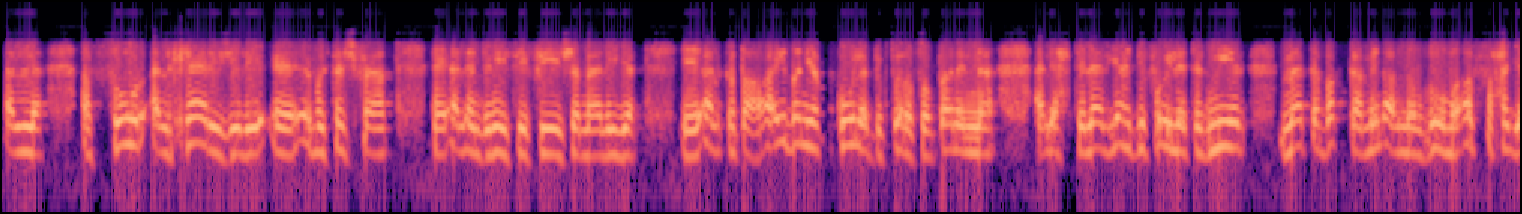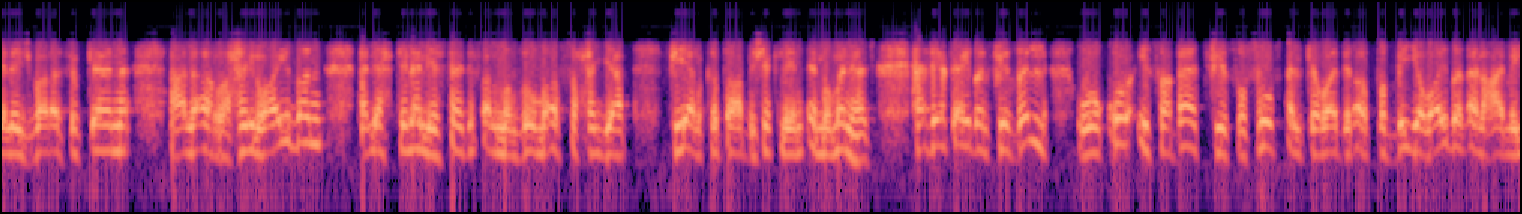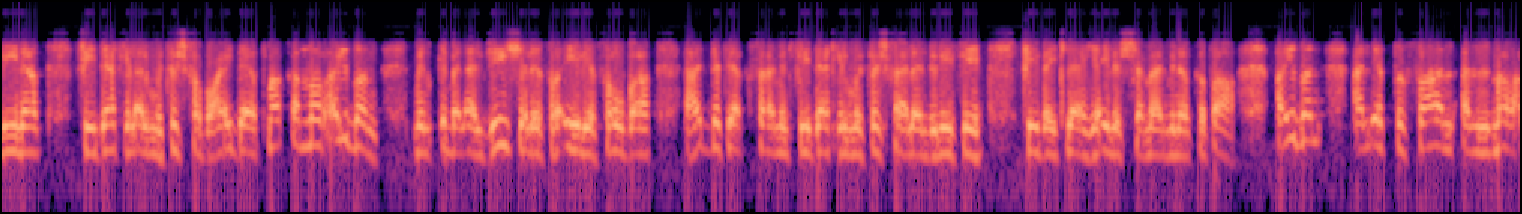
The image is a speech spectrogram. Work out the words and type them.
السور الخارجي لمستشفى الاندونيسي في شمالي القطاع. أيضا يقول الدكتور سلطان إن الاحتلال يهدف إلى تدمير ما تبقى من المنظومة الصحية لإجبار السكان على الرحيل. وأيضا الاحتلال يستهدف المنظومة الصحية في القطاع بشكل ممنهج هذا أيضا في ظل وقوع إصابات في صفوف الكوادر الطبية وأيضا العاملين في داخل المستشفى بعيد إطلاق النار أيضا من قبل الجيش. الاسرائيلي صوب عدة أقسام في داخل المستشفى الإندونيسي في بيت لاهيا إلى الشمال من القطاع، أيضا الاتصال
